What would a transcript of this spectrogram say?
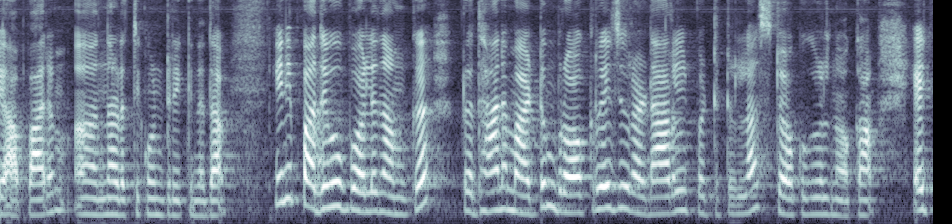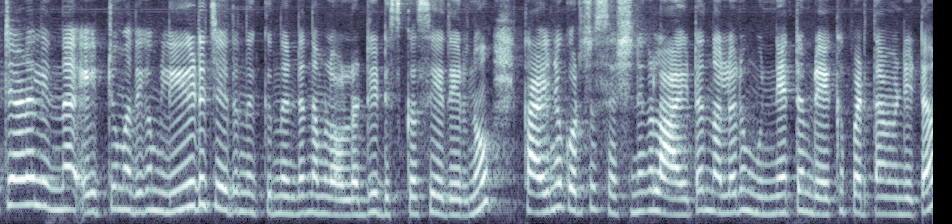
വ്യാപാരം നടത്തിക്കൊണ്ടിരിക്കുന്നത്. ഇനി പതിവ് പോലെ നമുക്ക് പ്രധാനമായിട്ടും ബ്രോക്കറേജ് റഡാറിൽ പെട്ടിട്ടുള്ള സ്റ്റോക്കുകൾ നോക്കാം. എറ്റേണൽ ഇന്ന് ഏറ്റവും അധികം ലീഡ് ചെയ്ത് നിൽക്കുന്നുണ്ട് നമ്മൾ ഓൾറെഡി ഡിസ്കസ് ചെയ്തിരുന്നു. കഴിഞ്ഞ കുറച്ച് സെഷനുകളായിട്ട് നല്ലൊരു മുന്നേറ്റം രേഖപ്പെടുത്താൻ വേണ്ടിയിട്ട്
